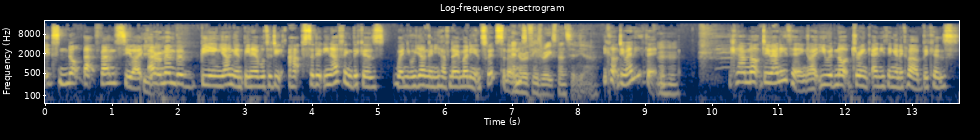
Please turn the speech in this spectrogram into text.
It's not that fancy. Like Yeah. I remember being young and being able to do absolutely nothing because when you're young and you have no money in Switzerland, and everything's really expensive. Yeah. you can't do anything. Mm-hmm. You cannot do anything. Like you would not drink anything in a club because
